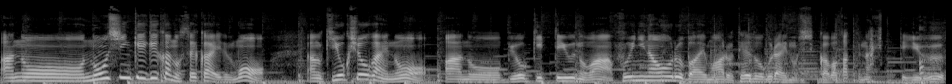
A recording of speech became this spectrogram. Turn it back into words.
あのー脳神経外科の世界でもあの記憶障害の、あのー病気っていうのは不意に治る場合もある程度ぐらいのしか分かってないっていう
